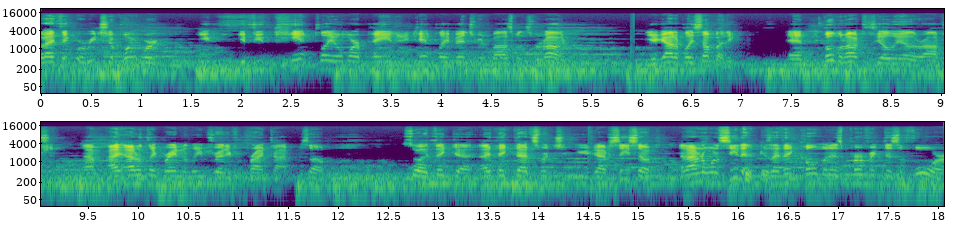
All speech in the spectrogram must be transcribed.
But I think we're reaching a point where you if you can't play Omar Payne and you can't play Benjamin Bosmans-Verdonk, you got to play somebody. And Coleman Hawks is the only other option. Um, I, I, don't think Brandon Lieb's ready for prime time. So, so I think uh, I think that's what you, would have to see. So, and I don't want to see that because I think Coleman is perfect as a four.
